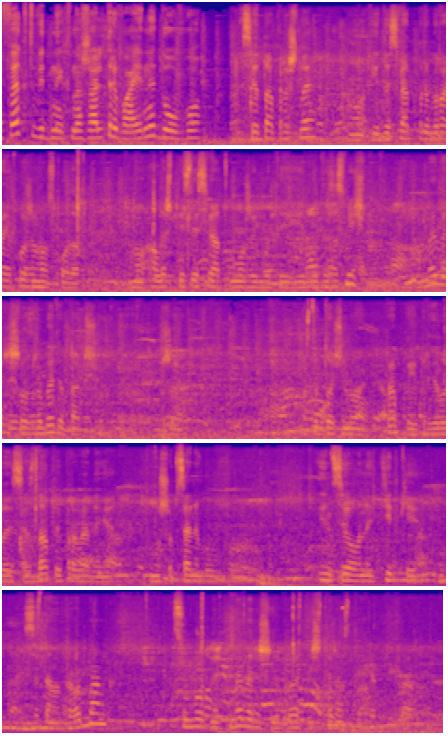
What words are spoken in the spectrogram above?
Ефект від них, на жаль, триває недовго. Свята прийшли, і до свят прибирає кожен господар. Ну, але ж після свят може бути і бути засмічено. Ми вирішили зробити так, щоб вже остаточно крапку і приділилися з датою проведення, тому щоб це не був ініційований тільки система Приватбанк. Суботник ми вирішили провести 14 травня.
